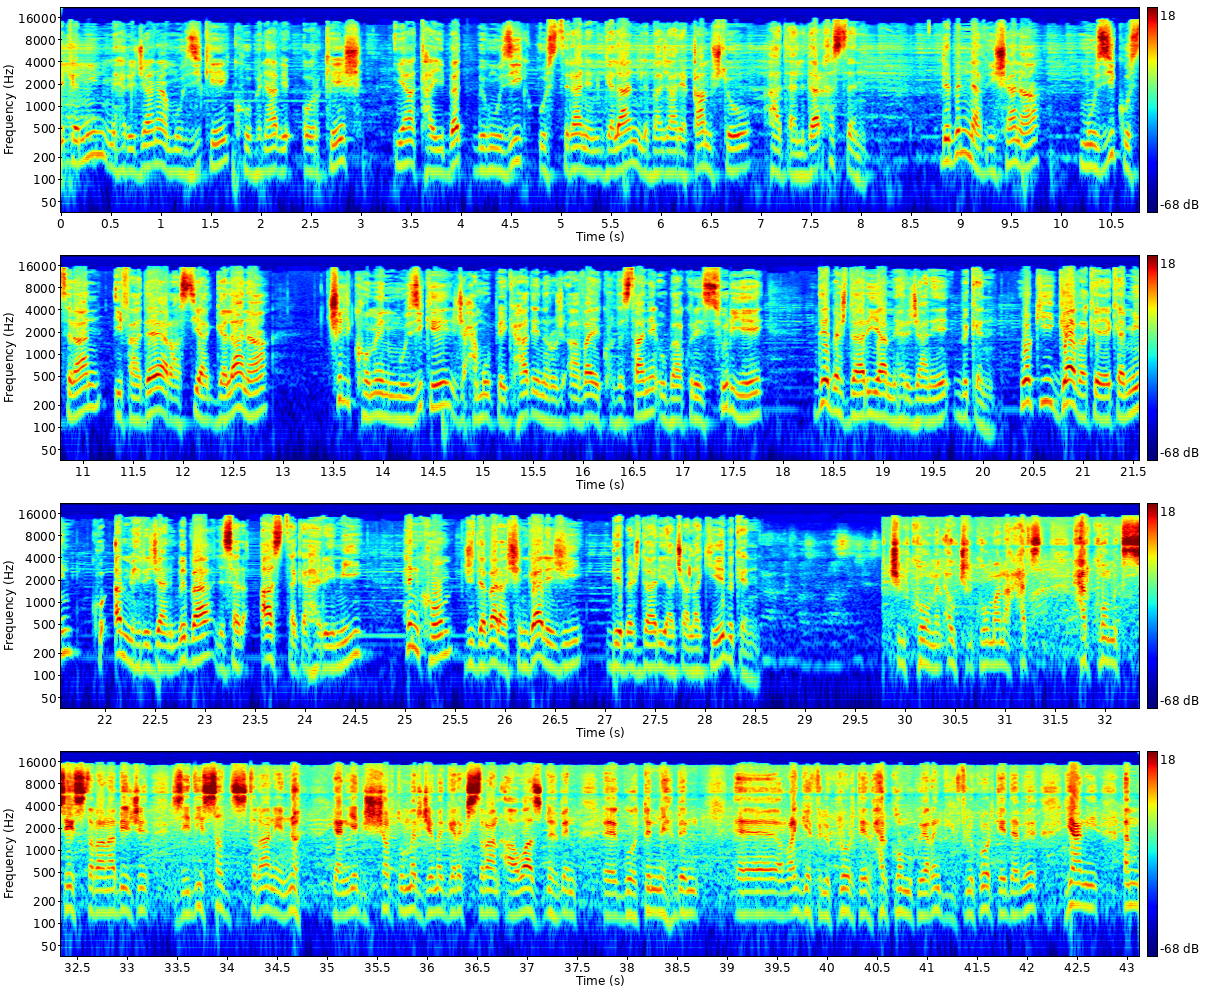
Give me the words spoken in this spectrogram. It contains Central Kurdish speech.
یەکەمین مهرجانە مۆزیکێ کۆبناوی ئۆرکێش یا تایبەت بە موزیک ئوسترانێن گەلان لە باژارێ قامشلۆ هادا لەدار خستن دەبن ناونیشانە موزیک وستران ئیفادەیە ڕاستیە گەلانە چل کۆمێن موزیکێ ژە هەموو پێک هااتێ نەڕۆژ ئاوای کوردستانی و باکووری سووریێ دێ بەشداریە مهرجانێ بکن وەکی گاوەکە یەکەمین کو ئەم مهرجان ببە لەسەر ئاستەکە هەرێمی هەن کۆم جدەبارە شنگالێژی دێ بەشداریە چالاکیە بکن. او ئەو چلکۆمانە هەر کۆمک سێ سترانا بێژێ زیدی صد سترانێ نه یان یەک شەرت و مەرجێمە گەرەک ستران ئاواز نهبن گوتن نهبن ڕەنگە فلکلۆر تێ هەر کۆمک و ڕەنگی فلکلۆر تێ دەبێ ینی ئەم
